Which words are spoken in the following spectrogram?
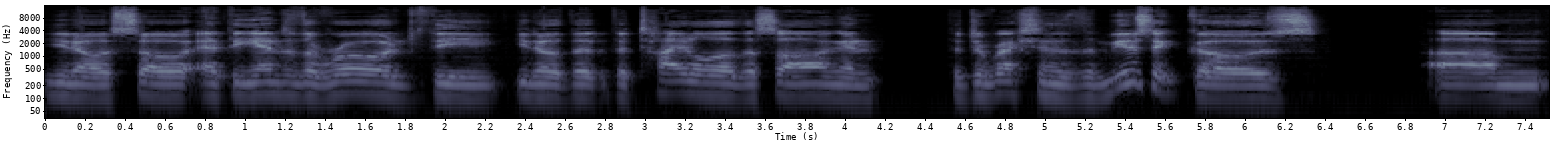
you know, so at the end of the road, the, you know, the, the title of the song and the direction that the music goes, um,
